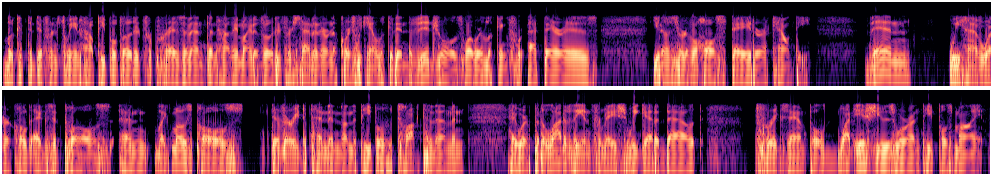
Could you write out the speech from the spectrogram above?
look at the difference between how people voted for president and how they might have voted for senator. And of course, we can't look at individuals. What we're looking for at there is, you know, sort of a whole state or a county. Then we have what are called exit polls, and like most polls, they're very dependent on the people who talk to them and hey work. But a lot of the information we get about for example, what issues were on people's minds,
